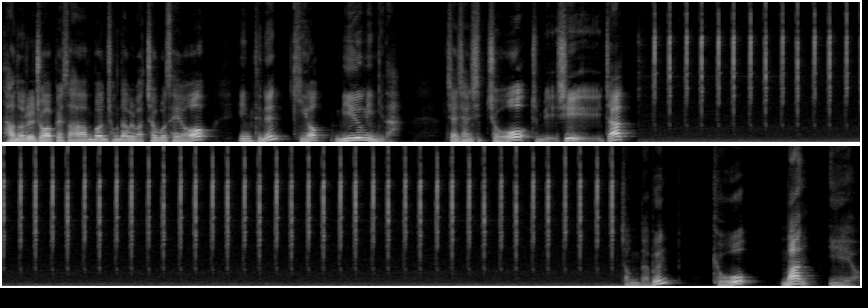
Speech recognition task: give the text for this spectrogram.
단어를 조합해서 한번 정답을 맞춰보세요. 힌트는 기억, 미음입니다. 제한 시간 10초, 준비, 시작! 정답은 교만이에요.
